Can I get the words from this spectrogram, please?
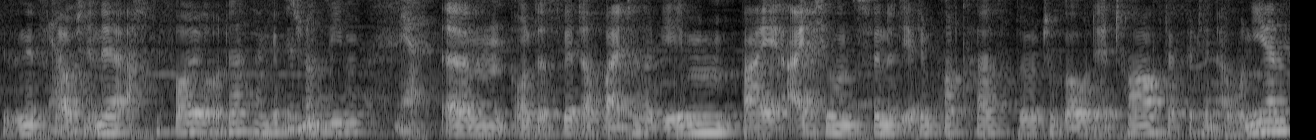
Wir sind jetzt, ja. glaube ich, in der achten Folge, oder? Dann gibt es mhm. schon sieben. Ja. Ähm, und es wird auch weitere geben. Bei iTunes findet ihr den Podcast Spirit to Go, der Talk. Da könnt ihr ihn abonnieren.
